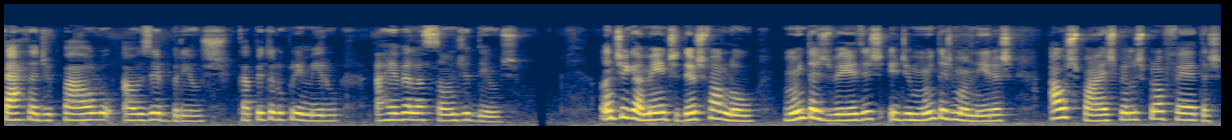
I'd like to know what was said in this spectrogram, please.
Carta de Paulo aos Hebreus, capítulo 1 A revelação de Deus. Antigamente, Deus falou, muitas vezes e de muitas maneiras, aos pais pelos profetas,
